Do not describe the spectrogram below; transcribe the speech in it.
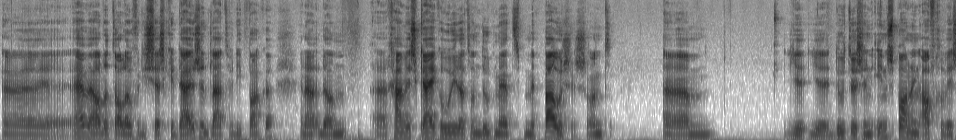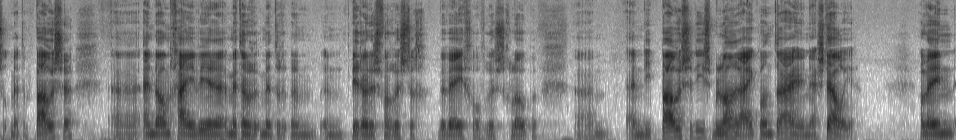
hè, we hadden het al over die 6 keer 1000, laten we die pakken. En dan, dan gaan we eens kijken hoe je dat dan doet met, met pauzes. Want ehm, je, je doet dus een inspanning afgewisseld met een pauze. Eh, en dan ga je weer met, een, met een, een periode van rustig bewegen of rustig lopen. Ehm, en die pauze die is belangrijk, want daarin herstel je. Alleen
